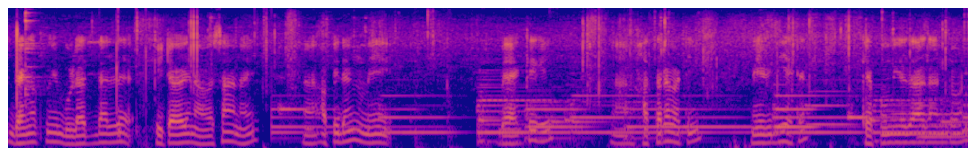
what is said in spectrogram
දැන් අප මේ බුලත් දල්ල හිටවගෙන අවසානයි. අපි දැන් මේ බෑග්ගේ හතර වටින් මේ විදිහට කැපුම් යොදා ගන්න ඕන.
